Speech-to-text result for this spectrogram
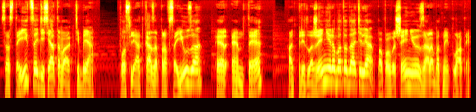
состоится 10 октября после отказа профсоюза РМТ от предложений работодателя по повышению заработной платы.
